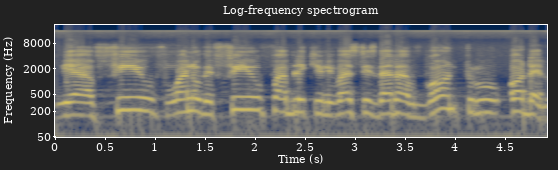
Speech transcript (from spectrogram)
We are few, one of the few public universities that have gone through ODEL,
